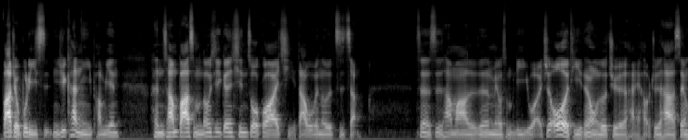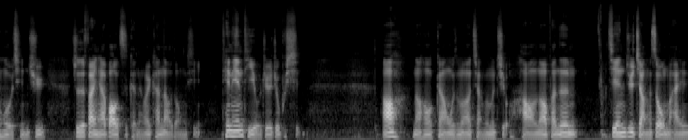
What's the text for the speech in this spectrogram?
八九不离十。你去看你旁边很常把什么东西跟星座挂在一起，大部分都是智障。真的是他妈的，真的没有什么例外，就偶尔提那种我都觉得还好，就是他的生活情趣，就是翻一下报纸可能会看到的东西。天天提我觉得就不行。好，然后干为什么要讲这么久？好，然后反正今天去讲的时候，我们还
